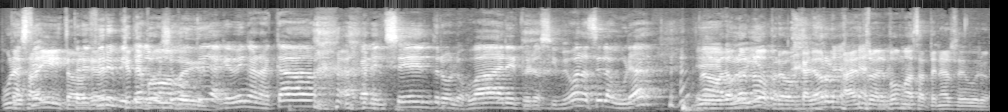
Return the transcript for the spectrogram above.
Un prefiero- asadito, Prefiero ¿qué- qué te invitarlos yo a ustedes a que vengan acá, acá en el centro, los bares, pero si me van a hacer laburar... eh, no, los no, pero calor adentro del POM vas a tener seguro.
